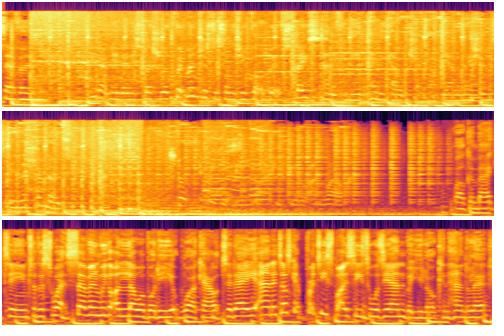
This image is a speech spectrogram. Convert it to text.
Seven. You don't need any special equipment, just as long as you've got a bit of space. And if you need any help, check out the animations in the show notes. Welcome back, team, to the Sweat 7. We got a lower body workout today, and it does get pretty spicy towards the end, but you lot can handle it.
